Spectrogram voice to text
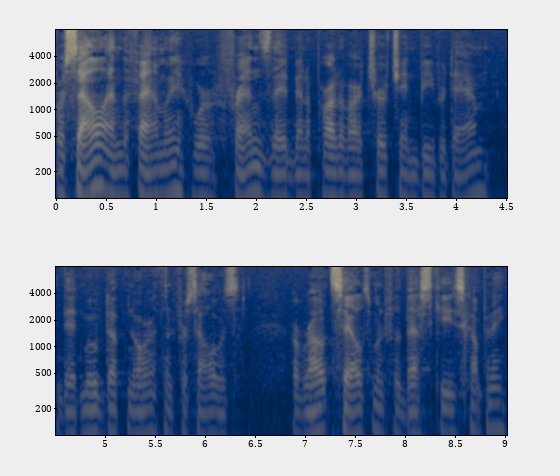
Forsell and the family were friends. They had been a part of our church in Beaver Dam. They had moved up north, and Forsell was a route salesman for the Best Keys Company,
